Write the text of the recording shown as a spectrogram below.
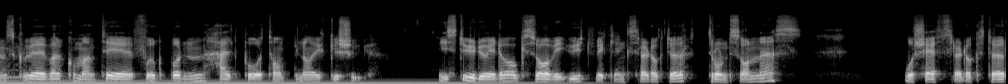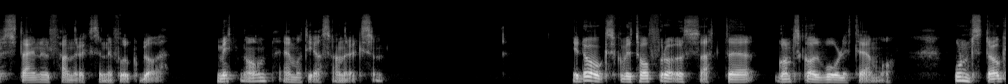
ønsker vi velkommen til Folkepodden helt på tampen av uke sju. I studio i dag så har vi utviklingsredaktør Trond Sandnes og sjefsredaktør Steinulf Henriksen i Folkebladet. Mitt navn er Mathias Henriksen. I dag skal vi ta for oss et eh, ganske alvorlig tema. Onsdag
